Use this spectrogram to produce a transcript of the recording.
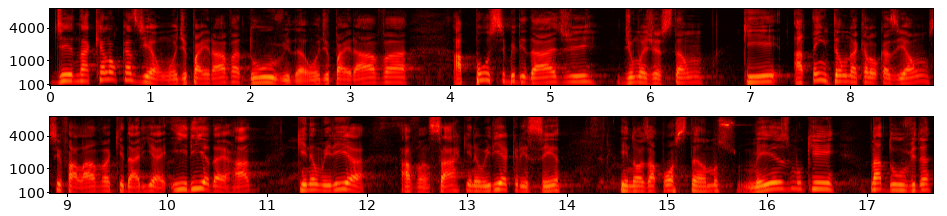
de, naquela ocasião, onde pairava a dúvida, onde pairava a possibilidade de uma gestão que, até então, naquela ocasião, se falava que daria, iria dar errado, que não iria avançar, que não iria crescer, e nós apostamos, mesmo que na dúvida,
